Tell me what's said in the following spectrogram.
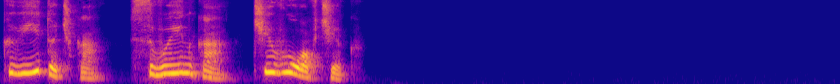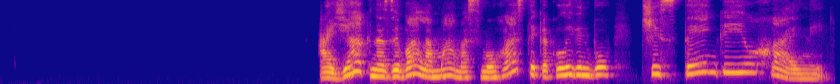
Квіточка, свинка чи вовчик? А як називала мама смугастика, коли він був чистенький і охайний?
